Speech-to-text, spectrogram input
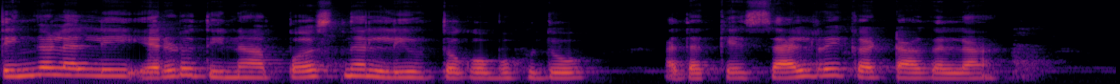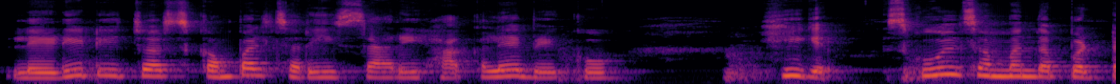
ತಿಂಗಳಲ್ಲಿ ಎರಡು ದಿನ ಪರ್ಸ್ನಲ್ ಲೀವ್ ತಗೋಬಹುದು, ಅದಕ್ಕೆ ಸ್ಯಾಲ್ರಿ ಕಟ್ ಆಗಲ್ಲ, ಲೇಡಿ ಟೀಚರ್ಸ್ ಕಂಪಲ್ಸರಿ ಸ್ಯಾರಿ ಹಾಕಲೇಬೇಕು ಹೀಗೆ ಸ್ಕೂಲ್ ಸಂಬಂಧಪಟ್ಟ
